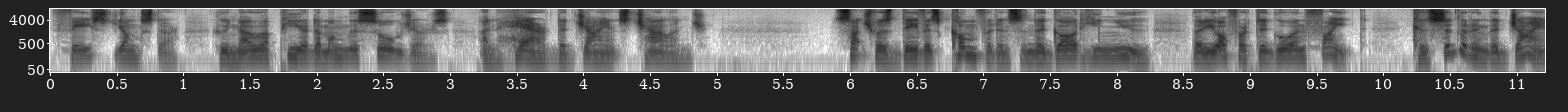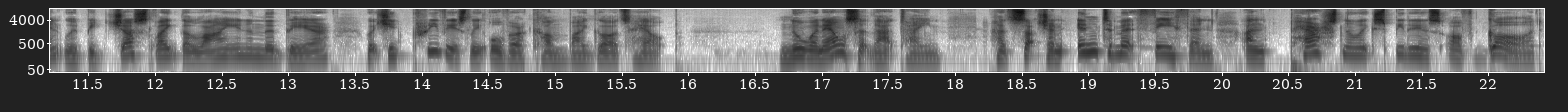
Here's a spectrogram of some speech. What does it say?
faced youngster who now appeared among the soldiers and heard the giant's challenge. Such was David's confidence in the God he knew that he offered to go and fight, considering the giant would be just like the lion and the bear which he'd previously overcome by God's help. No one else at that time had such an intimate faith in and personal experience of God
